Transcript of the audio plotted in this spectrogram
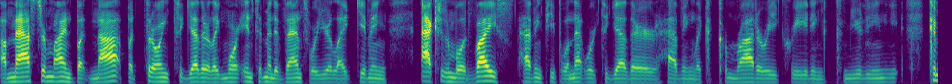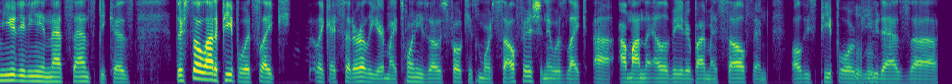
a mastermind, but not, but throwing together like more intimate events where you're like giving actionable advice, having people network together, having like a camaraderie, creating community, community in that sense, because there's still a lot of people. It's like, like I said earlier, my 20s, I was focused more selfish, and it was like uh, I'm on the elevator by myself, and all these people are Mhm. viewed as uh,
